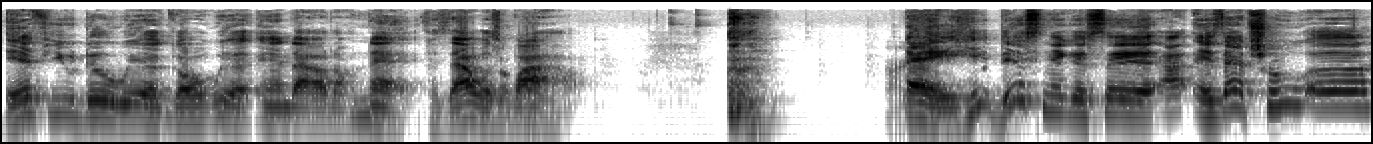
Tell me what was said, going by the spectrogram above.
If you do, we'll go. We'll end out on that because that was wild. All right, Hey, he this nigga said, is that true? Uh,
